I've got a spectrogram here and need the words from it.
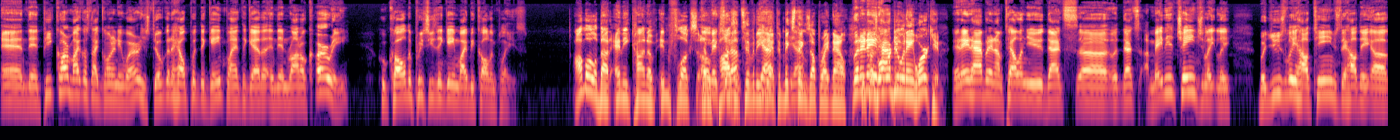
and then Pete Carmichael's not going anywhere. He's still going to help put the game plan together, and then Ronald Curry, who called the preseason game, might be calling plays. I'm all about any kind of influx of mix it up? positivity, Yeah, yeah, to mix yeah. things up right now. But it because ain't what happening. we're doing ain't working. It ain't happening. I'm telling you, that's uh, that's maybe it changed lately, but usually how teams they how they uh,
